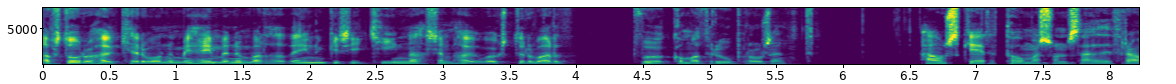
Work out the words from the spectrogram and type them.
Af stóru hagkerfunum í heiminum var það einungis í Kína sem hagvöxtur varð 2,3%. Ásker Tómasson sagði frá.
